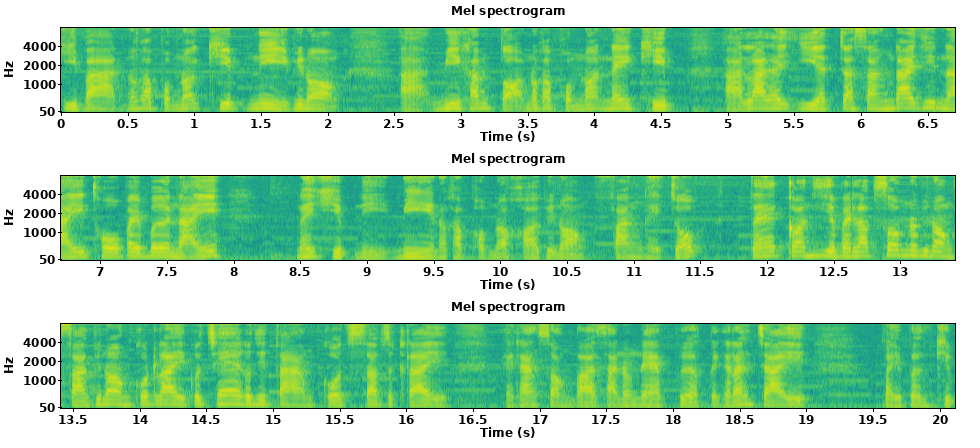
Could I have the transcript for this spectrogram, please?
กี่บาทนะครับผมเนาะคลิปนี่พี่น้อง มีคำตอบนะครับผมเนาะในคลิปอ่ารายละเอียดจะสั่งได้ที่ไหนโทรไปเบอร์ไหน ในคลิปนี่มีนะครับผมเนาะขอพี่น้องฟังให้จบ แต่ก่อนที่จะไปรับส้มนะพี่น้องฝากพี่น้องกดไลค์กดแชร์กดติดตามกด Subscribe ให้ทางสองบาทสารนมแนบเพื่อเป็นกำลังใจไปเบิ่งคลิป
